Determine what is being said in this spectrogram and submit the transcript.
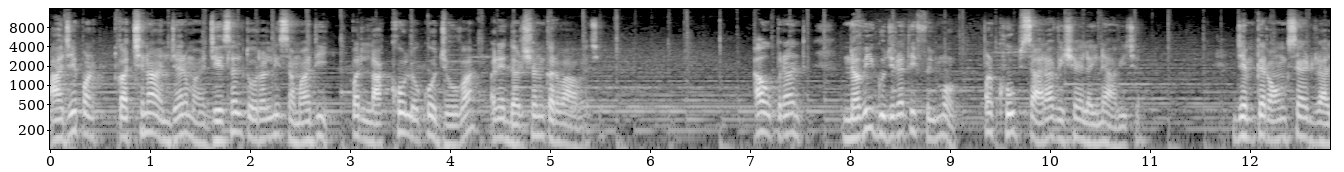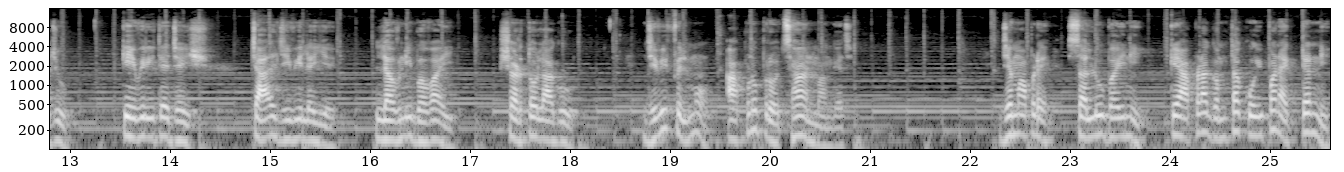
આજે પણ કચ્છના અંજારમાં જેસલ તોરલની સમાધિ પર લાખો લોકો જોવા અને દર્શન કરવા આવે છે. આ ઉપરાંત નવી ગુજરાતી ફિલ્મો પણ ખૂબ સારા વિષય લઈને આવી છે. જેમ કે રોંગ સાઈડ રાજુ, કેવી રીતે જઈશ, ચાલ જીવી લઈએ, લવની ભવાઈ, શરતો લાગુ જેવી ફિલ્મો આપણું પ્રોત્સાહન માંગે છે. જેમ આપણે સલ્લુભાઈની કે આપણા ગમતા કોઈ પણ એક્ટરની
